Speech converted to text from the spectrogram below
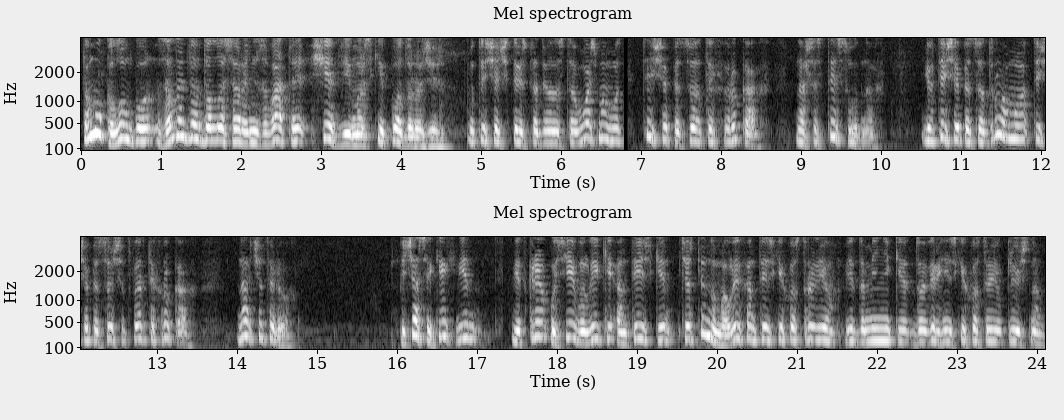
Тому Колумбу заледве вдалося організувати ще дві морські подорожі у 1498-1500 роках на шести суднах і в 1502-1504 роках на чотирьох, під час яких він відкрив усі великі антильські, частину малих антильських островів від Домініки до Віргінських островів включно,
